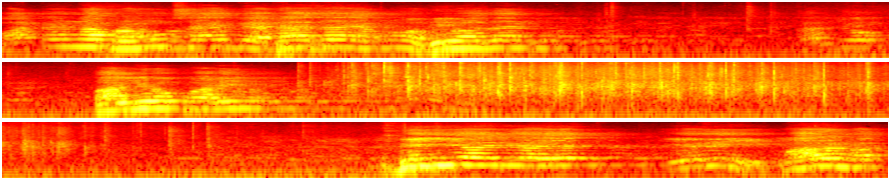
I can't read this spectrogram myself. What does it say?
પાટણના પ્રમુખ સાહેબ બેઠા છે, એમનું અભિવાદન કરજો. તાલીઓ પાડી. બીજી આઈડિયા એક એવી મારા નક્કર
